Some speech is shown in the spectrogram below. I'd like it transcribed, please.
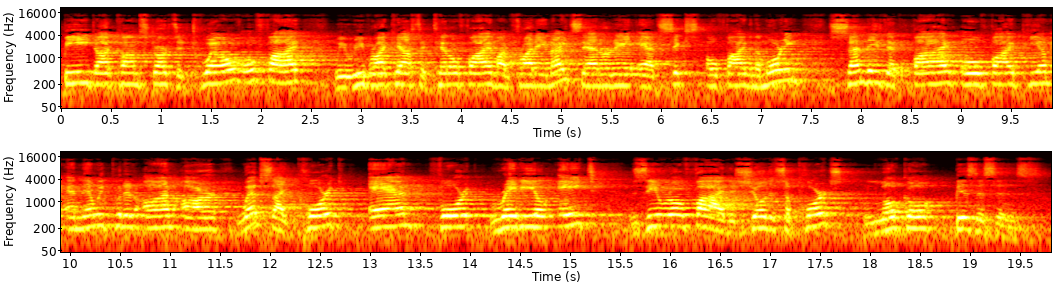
KZSB.com starts at 12.05. We rebroadcast at 10.05 on Friday night, Saturday at 6.05 in the morning, Sundays at 5.05 p.m., and then we put it on our website, Cork and Fork Radio 805, the show that supports local businesses.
